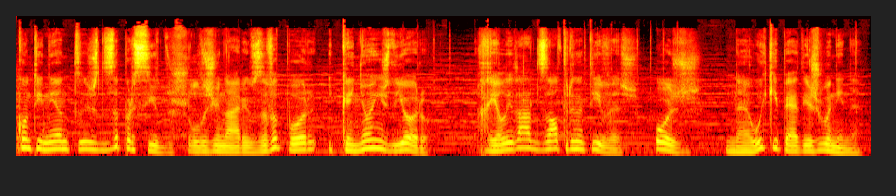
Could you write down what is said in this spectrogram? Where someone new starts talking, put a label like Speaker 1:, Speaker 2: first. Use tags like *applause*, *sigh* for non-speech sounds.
Speaker 1: continentes desaparecidos, legionários a vapor e canhões de ouro. Realidades alternativas, hoje, na Wikipédia Joanina.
